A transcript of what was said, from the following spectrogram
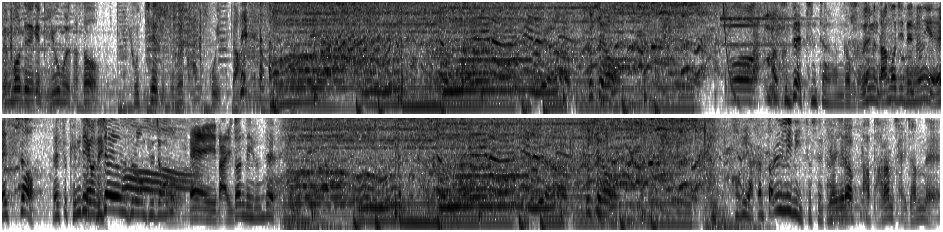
멤버들에게 미움을 사서 교체 수순을 밟고 있다. 글쎄요. 아, 근데 진짜인가 보다. 왜냐면 나머지 네 명이 애써, 애써 굉장히 태연해. 부자연스러운 표정으로 에이, 말도 안 돼 이런데. 글쎄요. 거기 약간 떨림이 있었어요. 그게 아니라 아 바람 잘 잡네.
